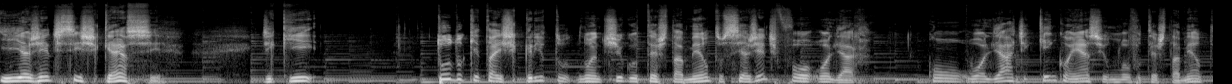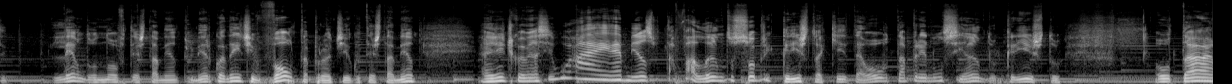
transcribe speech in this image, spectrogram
E a gente se esquece de que tudo que está escrito no Antigo Testamento, se a gente for olhar com o olhar de quem conhece o Novo Testamento, lendo o Novo Testamento primeiro, quando a gente volta para o Antigo Testamento, a gente começa assim, uai, é mesmo, está falando sobre Cristo aqui, tá? ou está prenunciando Cristo, ou está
